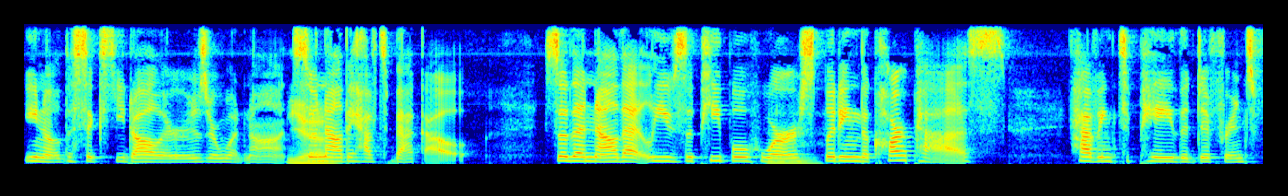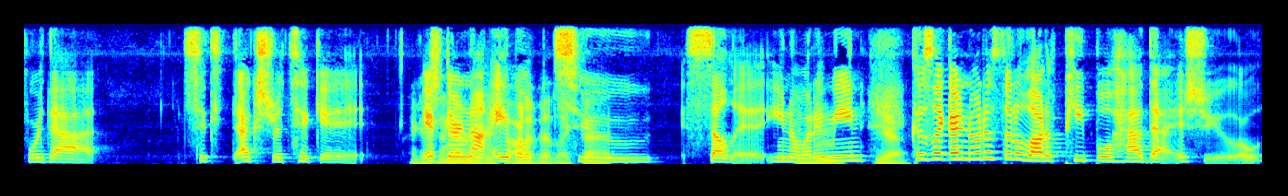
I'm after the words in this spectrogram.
you know the $60 or whatnot. So now they have to back out. So then now that leaves the people who are mm-hmm. splitting the car pass having to pay the difference for that six extra ticket if they're not really able like to sell it. You know what I Mhm. mean? Yeah. Because like I noticed that a lot of people had that issue.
